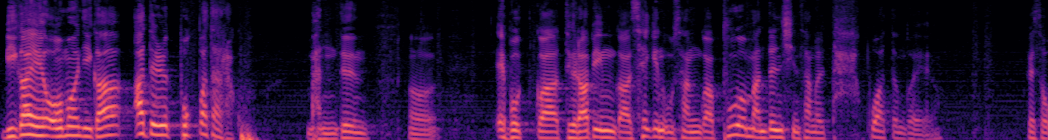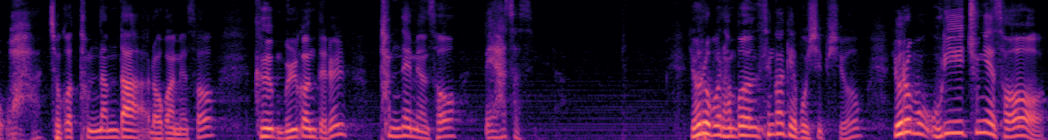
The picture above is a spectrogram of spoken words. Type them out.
미가의 어머니가 아들 복받아라고 만든 어, 에봇과 드라빔과 새긴 우상과 부어 만든 신상을 다 보았던 거예요. 그래서 와 저거 탐난다라고 하면서 그 물건들을 탐내면서 빼앗았습니다. 여러분 한번 생각해 보십시오. 여러분 우리 중에서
